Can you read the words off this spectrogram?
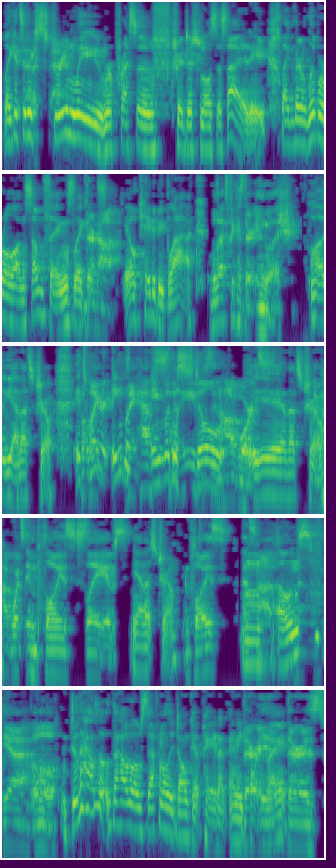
Like it's an Yeah, bad. extremely repressive traditional society. Like they're liberal on some things. Like They're not. okay to be black. Well, that's because they're English. Well, yeah, that's true. It's But, like, weird. England, they have England is slaves still in Hogwarts. Yeah, that's true. Like Hogwarts employs slaves. yeah, that's true. Employs? That's Mm, not owns? no. Yeah. Oh. Do the house the House Elves definitely don't get paid at any There point, is right? there is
